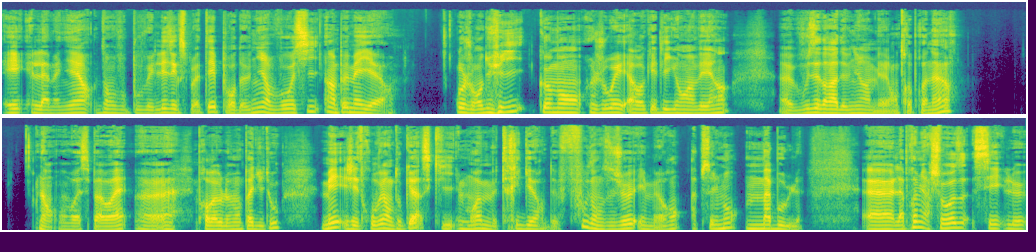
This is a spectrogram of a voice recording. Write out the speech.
et la manière dont vous pouvez les exploiter pour devenir vous aussi un peu meilleur. Aujourd'hui, comment jouer à Rocket League en 1v1 euh, vous aidera à devenir un meilleur entrepreneur. Non, en vrai c'est pas vrai, euh, probablement pas du tout. Mais j'ai trouvé en tout cas ce qui moi me trigger de fou dans ce jeu et me rend absolument ma boule. Euh, la première chose, c'est le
